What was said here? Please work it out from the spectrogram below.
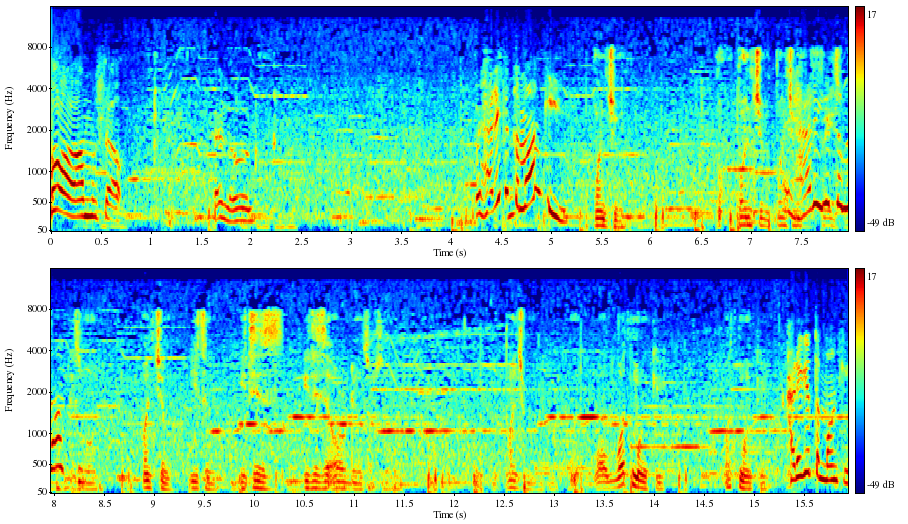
Oh, I almost fell. Hello. Wait, how do you get the monkey? Punch him. Punch him, punch Hey, him. how do you get the monkey? Gizmo. Punch him, eat him. Eat his, eat organs or something. Punch him. Well, what monkey? What monkey? How do you get the monkey?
